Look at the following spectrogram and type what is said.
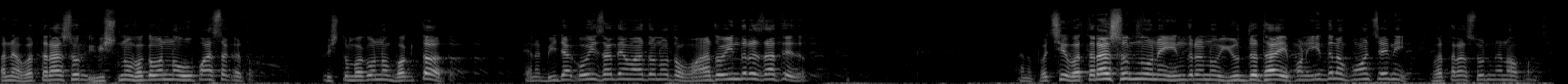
અને વતરાસુર વિષ્ણુ ભગવાનનો ઉપાસક હતો. વિષ્ણુ ભગવાનનો ભક્ત હતો. એને બીજા કોઈ સાથે વાંધો નહોતો. વાંધો ઇન્દ્ર સાથે જ હતો. અને પછી વતરાસુરનું ને ઇન્દ્રનું યુદ્ધ થાય, પણ ઇન્દ્ર પહોંચે નહીં. વતરાસુરને ન પહોંચે.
